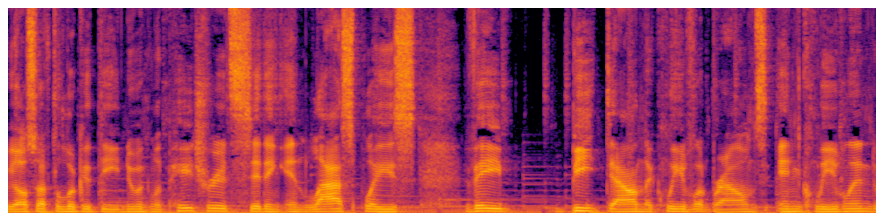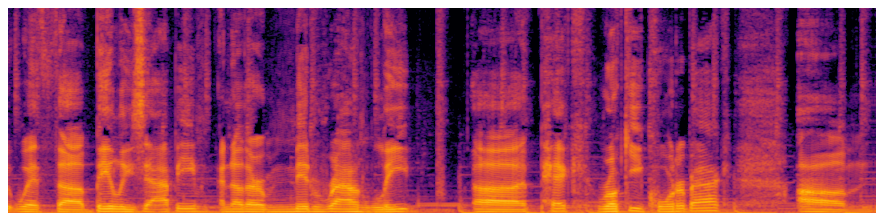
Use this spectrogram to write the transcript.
We also have to look at the New England Patriots sitting in last place. They beat down the Cleveland Browns in Cleveland with uh, Bailey Zappe, another mid-round late uh, pick rookie quarterback. Um,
